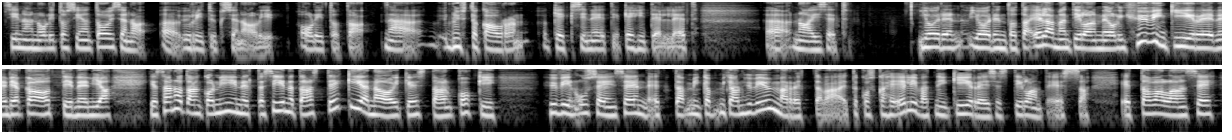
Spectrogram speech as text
siinähän oli tosiaan toisena ö, yrityksenä oli oli tota, nämä nyhtökauran keksineet ja kehitelleet ää, naiset, joiden, joiden tota elämäntilanne oli hyvin kiireinen ja kaoottinen. Ja, ja sanotaanko niin, että siinä taas tekijänä oikeastaan koki hyvin usein sen, että mikä, mikä on hyvin ymmärrettävää, että koska he elivät niin kiireisessä tilanteessa, että tavallaan se –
